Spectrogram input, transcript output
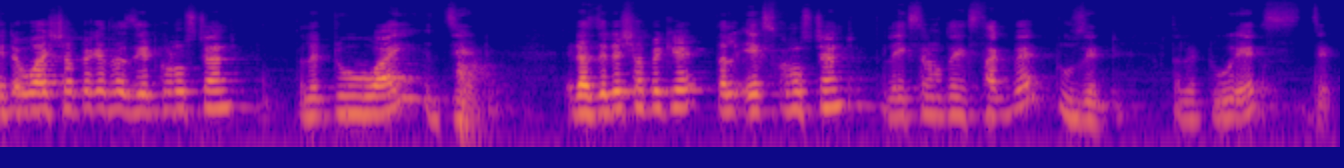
এটা ওয়াই সাপেক্ষে, তাহলে জেড কনস্ট্যান্ট তাহলে টু ওয়াই জেড এটা জেড এর সাপেক্ষে, তাহলে এক্স কনস্ট্যান্ট তাহলে এক্সের মতো এক্স থাকবে টু জেড তাহলে টু এক্স জেড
